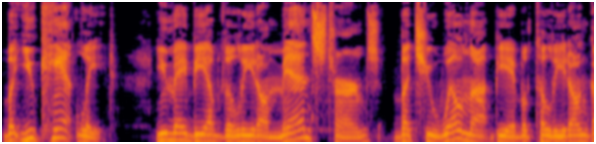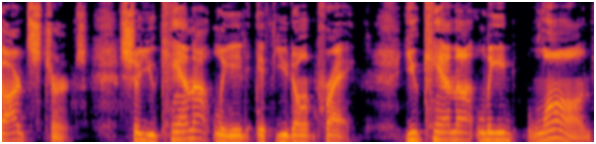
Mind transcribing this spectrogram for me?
but you can't lead. You may be able to lead on man's terms, but you will not be able to lead on God's terms. So you cannot lead if you don't pray. You cannot lead long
